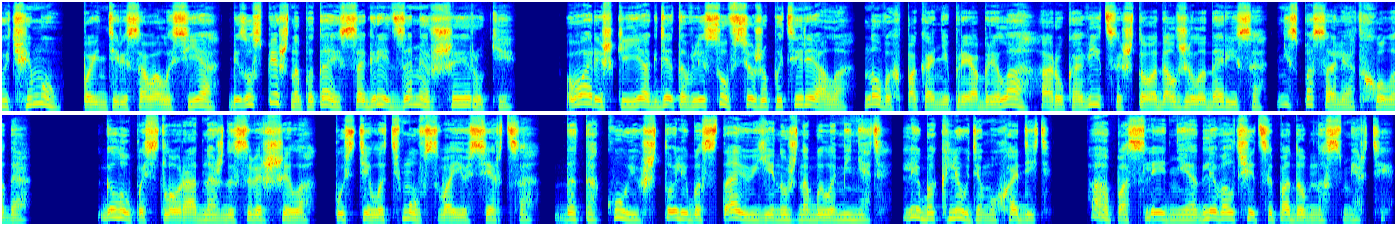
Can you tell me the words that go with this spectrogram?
«Почему?» Поинтересовалась я, безуспешно пытаясь согреть замерзшие руки. Варежки я где-то в лесу все же потеряла, новых пока не приобрела, а рукавицы, что одолжила Дариса, не спасали от холода. Глупость Лора однажды совершила, пустила тьму в свое сердце. Да такую, что либо стаю ей нужно было менять, либо к людям уходить. А последнее для волчицы подобно смерти.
